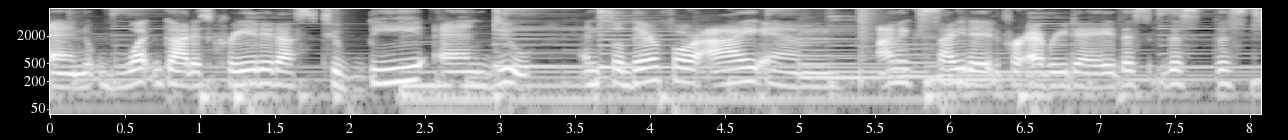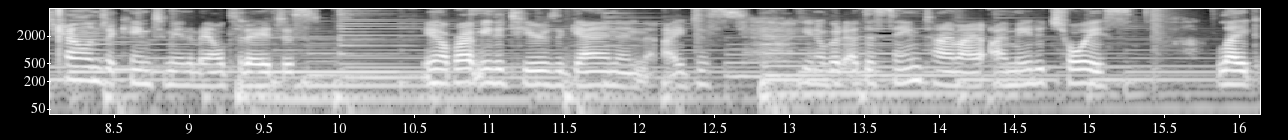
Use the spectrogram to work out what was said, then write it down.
and what God has created us to be and do. And so therefore I am I'm excited for every day. This this this challenge that came to me in the mail today just you know brought me to tears again and I just you know but at the same time I, I made a choice like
